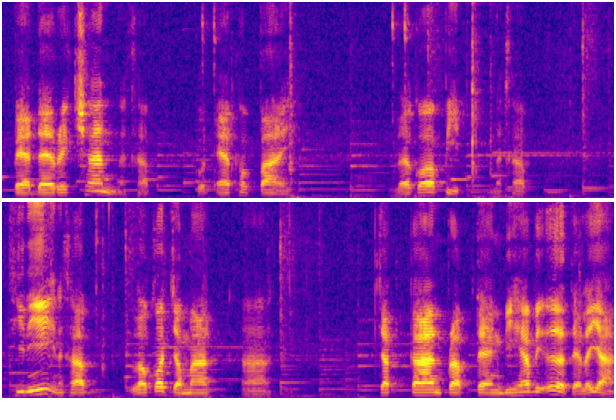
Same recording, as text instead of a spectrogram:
8 direction นะครับ กด add เข้าไป แล้วก็ปิดนะครับ ทีนี้นะครับเราก็จะมาาจัดการปรับแต่ง behavior แต่ละอย่าง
